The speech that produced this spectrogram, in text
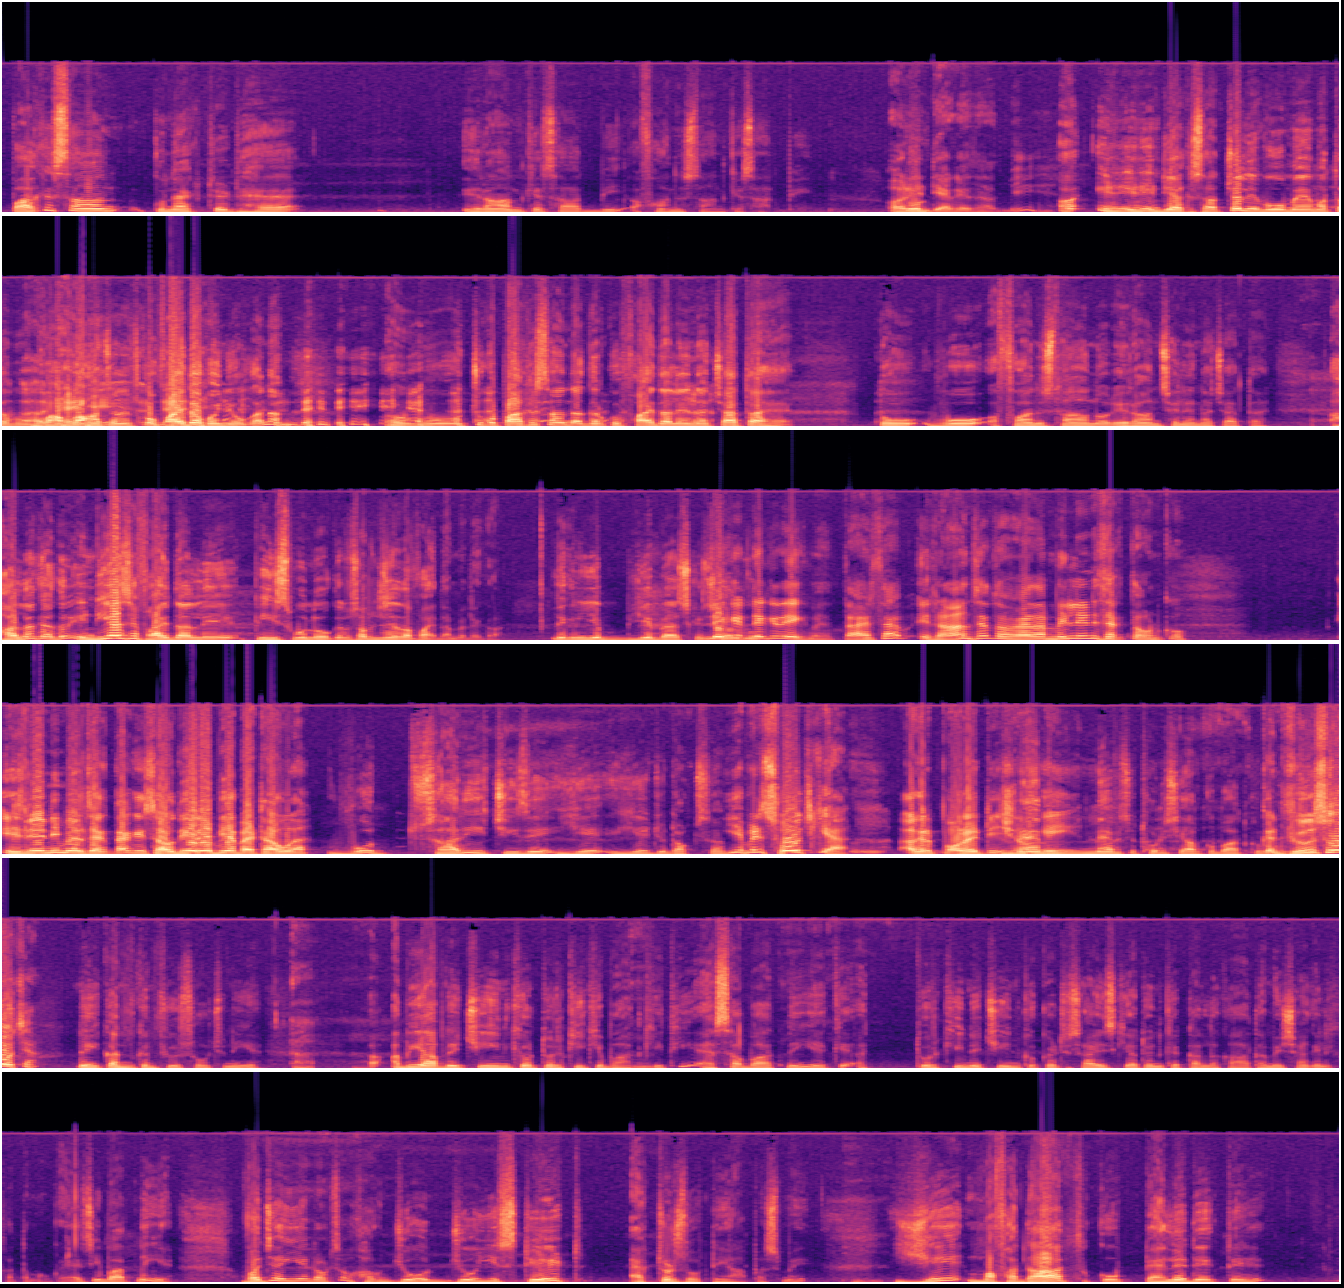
پاکستان کنیکٹڈ ہے ایران کے ساتھ بھی افغانستان کے ساتھ بھی۔ اور انڈیا کے ساتھ بھی؟ انڈیا کے ساتھ۔ چلے وہ میں مطلب وہاں سے اس کو فائدہ کوئی نہیں ہوگا نا۔ وہ چونکہ پاکستان اگر کوئی فائدہ لینا چاہتا ہے تو وہ افغانستان اور ایران سے لینا چاہتا ہے۔ حالانکہ اگر انڈیا سے فائدہ لے پیس وہ لوگ تو سب سے زیادہ فائدہ ملے گا۔ لیکن یہ یہ بحث کے لیکن لیکن ایک منٹ طاہر صاحب ایران سے تو فائدہ مل ہی نہیں سکتا ان کو۔ اس لیے نہیں مل سکتا کہ سعودی عربیہ بیٹھا ہوا ہے۔ وہ ساری چیزیں یہ یہ جو ڈاکٹر صاحب یہ پھر سوچ کیا؟ اگر پولیٹیشن میں ویسے تھوڑی سی آپ کو بات کروں۔ کنفیوز سوچ ہے۔ نہیں کنفیوز سوچ نہیں ہے۔ ہاں۔ ابھی آپ نے چین کی اور ترکی کی بات کی تھی۔ ایسا بات نہیں ہے کہ ترکی نے چین کو کرٹیسائز کیا تو ان کے تعلقات ہمیشہ کے لیے ختم ہو گئے ایسی بات نہیں ہے۔ وجہ یہ ہے ڈاکٹر صاحب جو جو یہ اسٹیٹ ایکٹرز ہوتے ہیں آپس میں یہ مفادات کو پہلے دیکھتے ہیں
